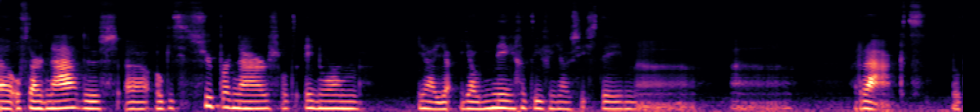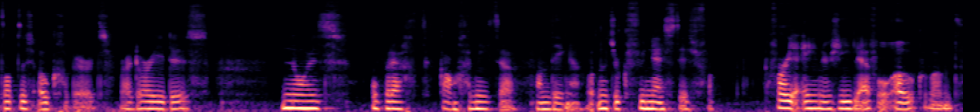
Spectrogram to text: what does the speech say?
Uh, of daarna dus uh, ook iets super naars wat enorm ja, jou negatief in jouw systeem uh, raakt. Dat dat dus ook gebeurt. Waardoor je dus nooit oprecht kan genieten van dingen. Wat natuurlijk funest is voor, je energielevel ook. Want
